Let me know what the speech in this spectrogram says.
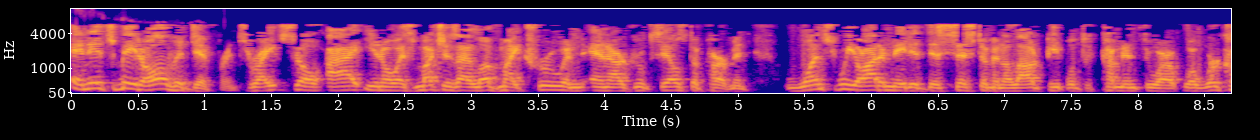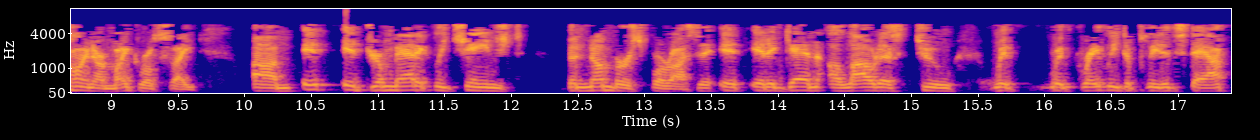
and it's made all the difference, right? So I, you know, as much as I love my crew and, and our group sales department, once we automated this system and allowed people to come in through our, what we're calling our microsite, um, it, it dramatically changed the numbers for us. It, it, it, again allowed us to, with, with greatly depleted staff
